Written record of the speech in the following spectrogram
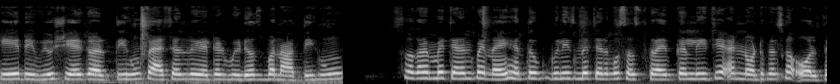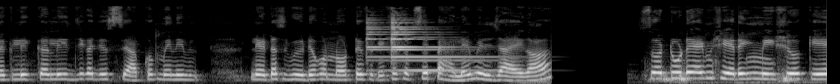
के रिव्यू शेयर करती हूँ फ़ैशन रिलेटेड वीडियोस बनाती हूँ सो so, अगर मेरे चैनल पे नए हैं तो प्लीज़ मेरे चैनल को सब्सक्राइब कर लीजिए एंड नोटिफिकेशन का ऑल पे क्लिक कर लीजिएगा जिससे आपको मेरी लेटेस्ट वीडियो को नोटिफिकेशन सबसे पहले मिल जाएगा today I am sharing Meesho के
